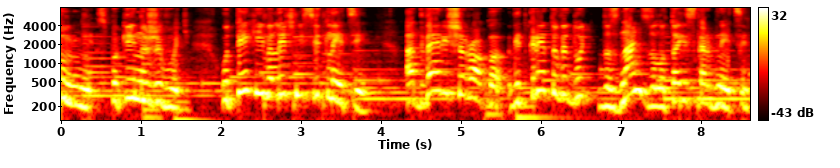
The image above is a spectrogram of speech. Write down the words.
Розумні, спокійно живуть, у тихій величній світлиці, а двері широко відкрито ведуть до знань золотої скарбниці.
